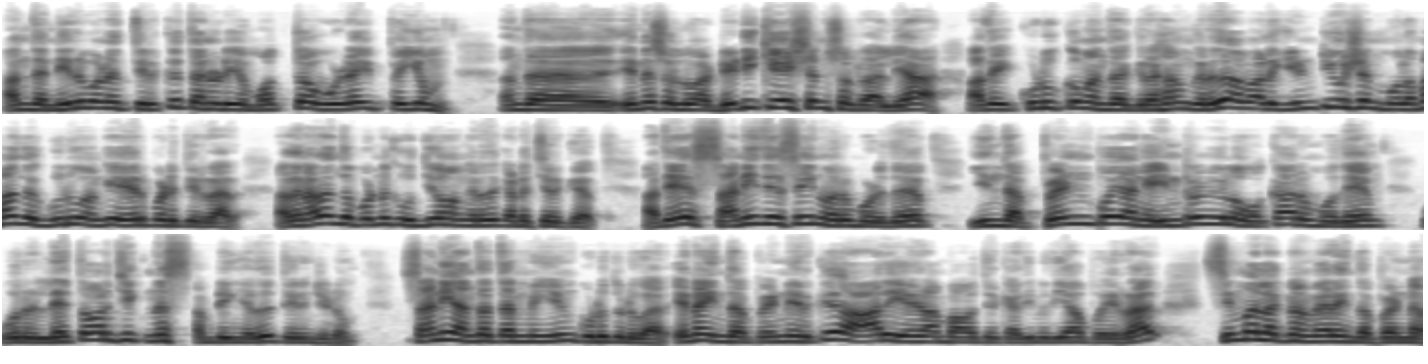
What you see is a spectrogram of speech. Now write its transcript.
அந்த நிறுவனத்திற்கு தன்னுடைய மொத்த உழைப்பையும் அந்த என்ன சொல்லுவா டெடிகேஷன் சொல்கிறா இல்லையா? அதை கொடுக்கும் அந்த கிரகங்கிறது அவளுக்கு இன்ட்யூஷன் மூலமாக அந்த குரு அங்கே ஏற்படுத்திடுறார். அதனால் அந்த பொண்ணுக்கு உத்தியோகங்கிறது கிடச்சிருக்கு. அதே சனி திசைன்னு வரும்பொழுது இந்த பெண் போய் அங்கே இன்டர்வியூவில் உட்காரும் போதே ஒரு லெத்தார்ஜிக்னஸ் அப்படிங்கிறது தெரிஞ்சிடும். சனி அந்த தன்மையும் கொடுத்துடுவார். ஏன்னா இந்த பெண்ணிற்கு ஆறு ஏழாம் பாவத்திற்கு அதிபதியாக போயிடுறார். சிம்ம லக்னம் வேற இந்த பெண்ணு.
